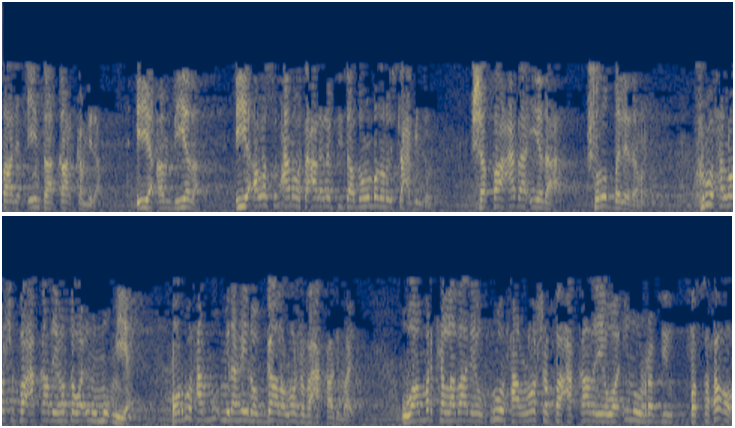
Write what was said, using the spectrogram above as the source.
saalixiinta qaar ka mid a iyo ambiyada iyo alla subxaana wa tacaala laftiisa addoommo badanoo iska cafin doona shafaacadaa iyada ah shuruud bay leedahay marka. Ruuxa loo shafaaco qaadaya horta waa inuu mu'min yahay oo ruuxaan mu'min ahaynoo gaala loo shafaaco qaadi maayo. Waa marka labaadee ruuxa loo shafaaco qaadaya waa inuu rabbi fasaxo oo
